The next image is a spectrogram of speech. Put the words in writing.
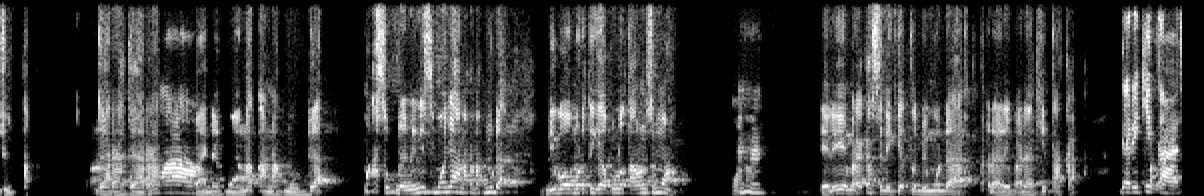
juta. Gara-gara wow. banyak banget anak muda masuk. Dan ini semuanya anak-anak muda. Di bawah umur 30 tahun semua. Mm. Jadi mereka sedikit lebih muda daripada kita, Kak dari kita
